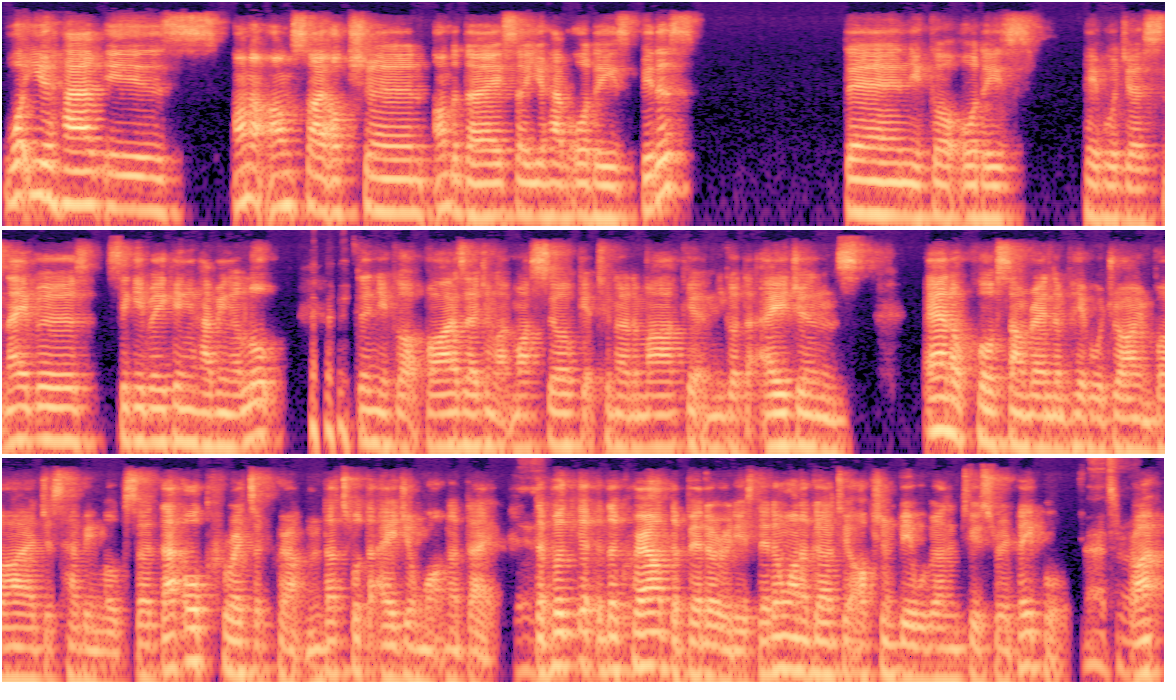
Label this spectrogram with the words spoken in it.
what you have is on an on-site auction on the day, so you have all these bidders, then you got all these people just neighbors, sticky beaking, having a look. then you've got buyers agent like myself, get to know the market, and you've got the agents, and of course some random people driving by just having a look. So that all creates a crowd, and that's what the agent want on a day. Yeah, The bigger the crowd, the better it is. They don't want to go into auction bid with only two, three people that's right. right?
